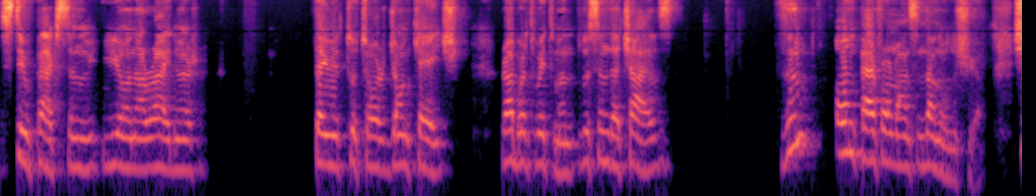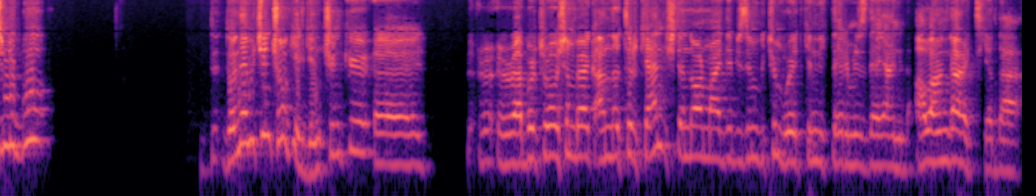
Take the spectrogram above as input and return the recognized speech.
Steve Paxton, Leona Ryder, David Tutor, John Cage, Robert Whitman, Lucinda Childs'ın 10 performansından oluşuyor. Şimdi bu dönem için çok ilginç çünkü e, Robert Rauschenberg anlatırken işte normalde bizim bütün bu etkinliklerimizde yani avantgard ya da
